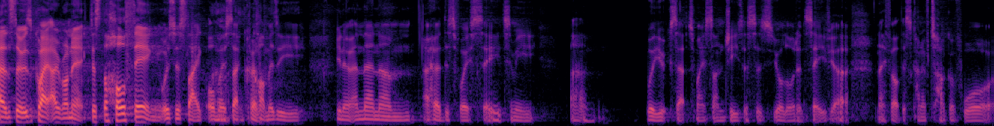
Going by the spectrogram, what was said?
and so it was quite ironic. Just the whole thing was just like almost like Oh, incredible. comedy. You know, and then um, I heard this voice say to me, um, will you accept my son Jesus as your Lord and Savior? And I felt this kind of tug of war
